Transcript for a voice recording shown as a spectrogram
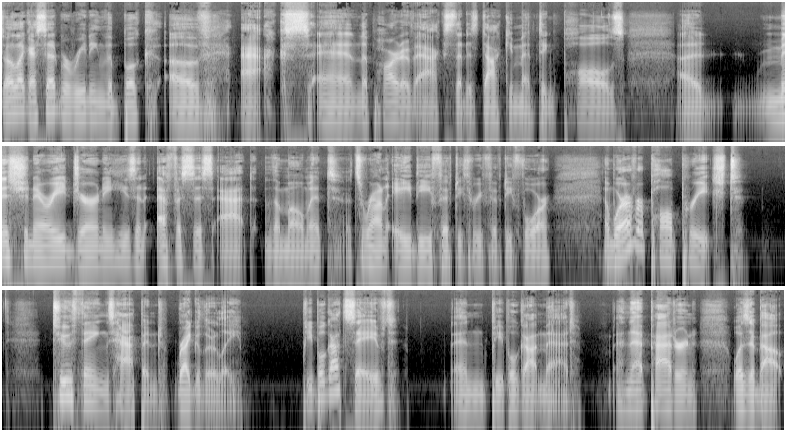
So, like I said, we're reading the book of Acts and the part of Acts that is documenting Paul's uh, missionary journey. He's in Ephesus at the moment. It's around AD 53 54. And wherever Paul preached, two things happened regularly people got saved and people got mad. And that pattern was about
